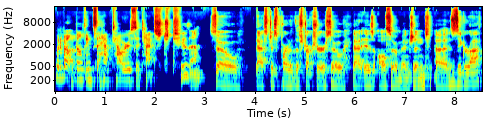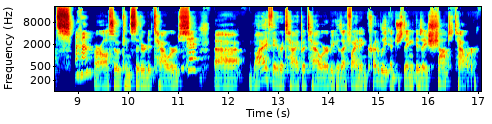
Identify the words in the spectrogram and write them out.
What about buildings that have towers attached to them? So that's just part of the structure. So that is also mentioned. Uh, ziggurats Uh huh. are also considered towers. Okay. Uh, my favorite type of tower, because I find it incredibly interesting, is a shot tower.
